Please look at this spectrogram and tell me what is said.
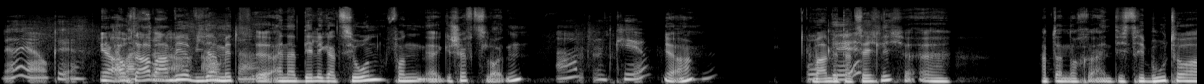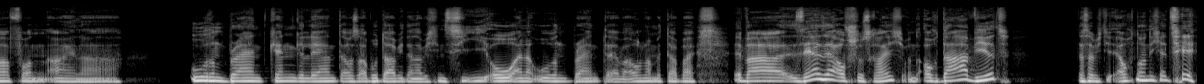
Ja, ja, okay. Ja, Da auch da waren wir auch- wieder auch mit äh, einer Delegation von äh, Geschäftsleuten. Ah, okay. Ja, okay. waren wir tatsächlich. Äh, hab dann noch einen Distributor von einer Uhrenbrand kennengelernt aus Abu Dhabi. Dann habe ich den CEO einer Uhrenbrand, der war auch noch mit dabei. Er war sehr, sehr aufschlussreich und auch da wird, das habe ich dir auch noch nicht erzählt,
